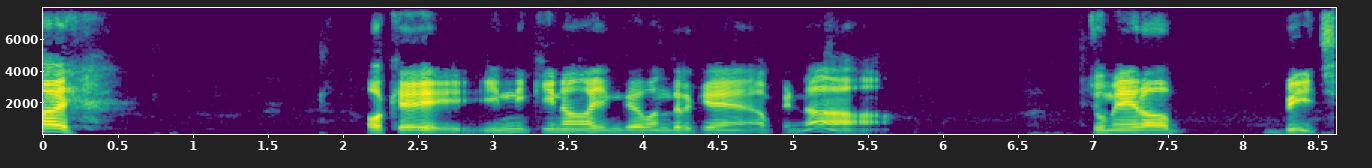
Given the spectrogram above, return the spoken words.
ஹாய் ஓகே இன்னைக்கு நான் எங்கே வந்திருக்கேன் அப்படின்னா Jumeirah beach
